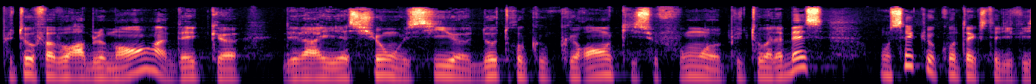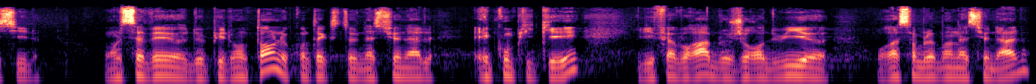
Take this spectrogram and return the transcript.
plutôt favorablement, avec des variations aussi d'autres concurrents qui se font plutôt à la baisse. On sait que le contexte est difficile. On le savait euh, depuis longtemps, le contexte national est compliqué. Il est favorable aujourd'hui euh, au Rassemblement national.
